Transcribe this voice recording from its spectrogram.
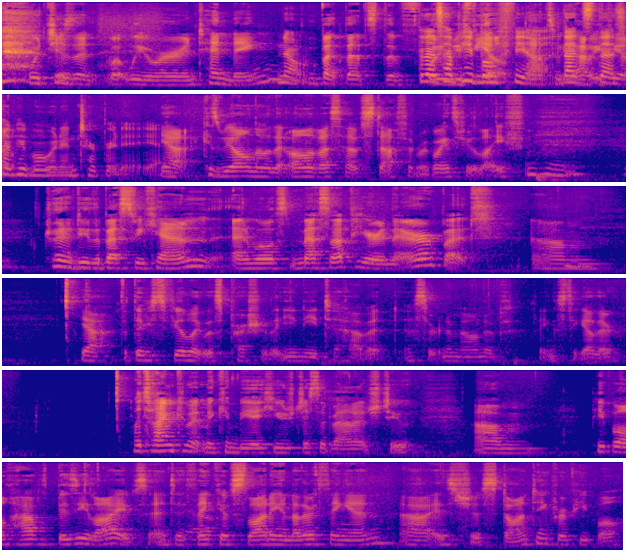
which isn't what we were intending. No. but that's the. But that's way how people feel. That's, That's how that's, we how, people would interpret it. Yeah. Yeah, because we all know that all of us have stuff and we're going through life. Mm-hmm. try to do the best we can, and we'll mess up here and there, but. Um, yeah, but there's feel like this pressure that you need to have it a certain amount of things together. The time commitment can be a huge disadvantage too. Um, people have busy lives, and to Yeah. think of slotting another thing in uh, is just daunting for people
